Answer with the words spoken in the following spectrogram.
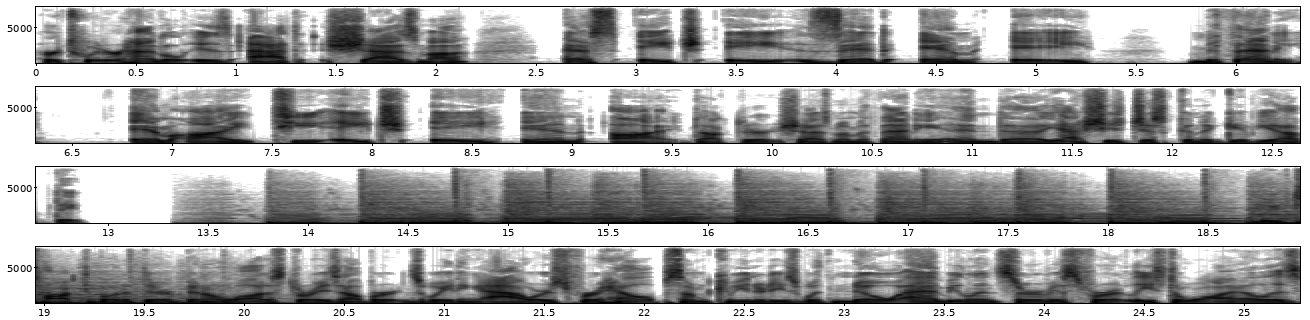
her Twitter handle is at Shazma, S H A Z M A, Mithani. M I T H A N I, Dr. Shazma Mithani. And uh, yeah, she's just going to give you updates. Talked about it. There have been a lot of stories. Albertans waiting hours for help. Some communities with no ambulance service for at least a while, as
